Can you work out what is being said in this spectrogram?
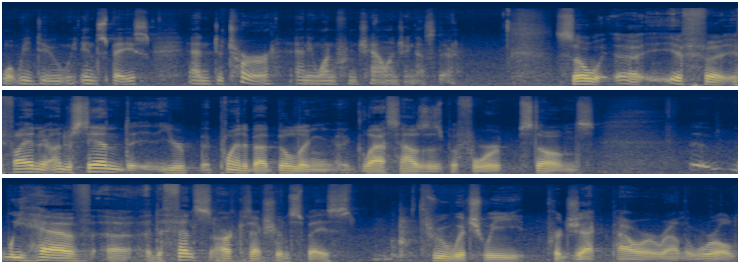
what we do in space and deter anyone from challenging us there. So, uh, if, uh, if I understand your point about building glass houses before stones, we have uh, a defense architecture in space through which we project power around the world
